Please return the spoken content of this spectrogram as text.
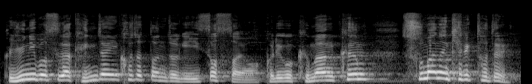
그 universe가 굉장히 커졌던 적이 있었어요. 그리고 그만큼 수많은 캐릭터들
